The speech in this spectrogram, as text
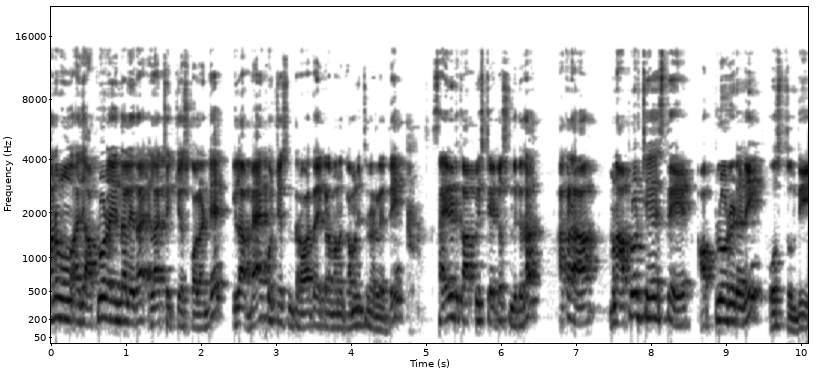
మనము అది అప్లోడ్ అయిందా లేదా ఎలా చెక్ చేసుకోవాలంటే ఇలా బ్యాక్ వచ్చేసిన తర్వాత ఇక్కడ మనం గమనించినట్లయితే సైలెంట్ కాపీ స్టేటస్ ఉంది కదా అక్కడ మనం అప్లోడ్ చేస్తే అప్లోడెడ్ అని వస్తుంది.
